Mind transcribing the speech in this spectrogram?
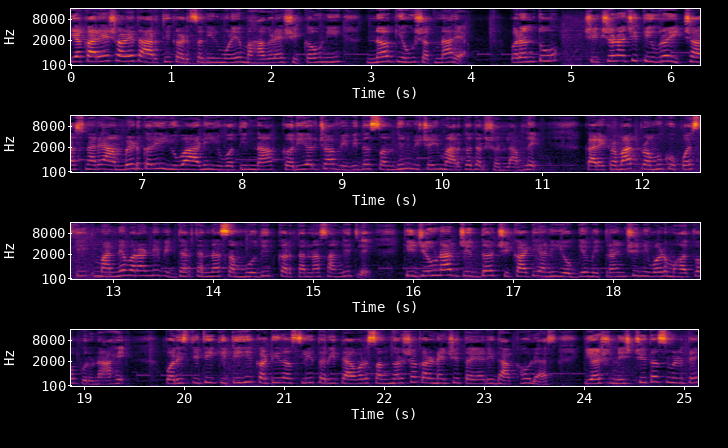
या कार्यशाळेत आर्थिक अडचणींमुळे महागड्या शिकवणी न घेऊ शकणाऱ्या परंतु शिक्षणाची तीव्र इच्छा असणाऱ्या आंबेडकरी युवा आणि युवतींना करिअरच्या विविध संधींविषयी मार्गदर्शन लाभले. कार्यक्रमात प्रमुख उपस्थित मान्यवरांनी विद्यार्थ्यांना संबोधित करताना सांगितले की जीवनात जिद्द चिकाटी आणि योग्य मित्रांची निवड महत्त्वपूर्ण आहे. परिस्थिती कितीही कठीण असली तरी त्यावर संघर्ष करण्याची तयारी दाखवल्यास यश निश्चितच मिळते.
